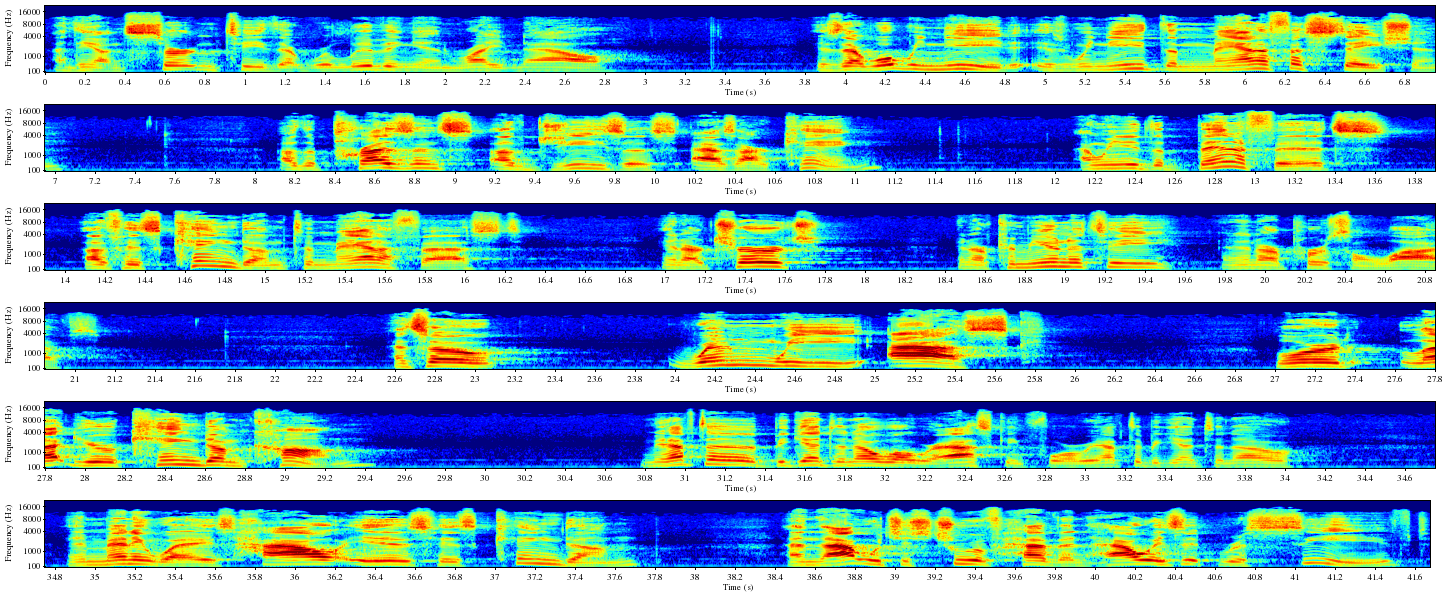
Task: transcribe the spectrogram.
and the uncertainty that we're living in right now is that what we need is we need the manifestation of the presence of Jesus as our King, and we need the benefits of His kingdom to manifest in our church, in our community, and in our personal lives. And so when we ask, Lord, let your kingdom come, we have to begin to know what we're asking for. We have to begin to know, in many ways, how is his kingdom and that which is true of heaven, how is it received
